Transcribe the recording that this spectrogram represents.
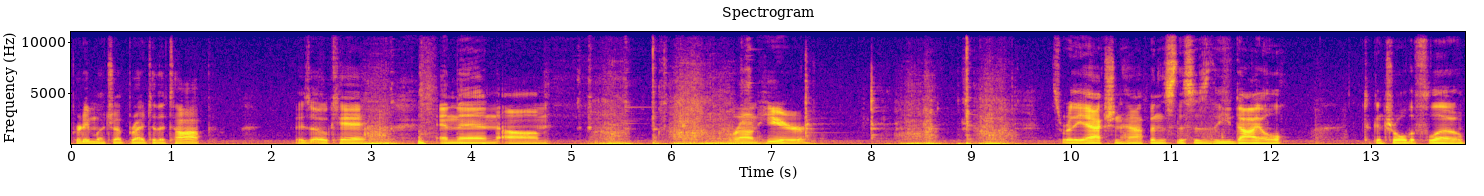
pretty much up right to the top is okay. And then um, around here, that's where the action happens. This is the dial control the flow.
